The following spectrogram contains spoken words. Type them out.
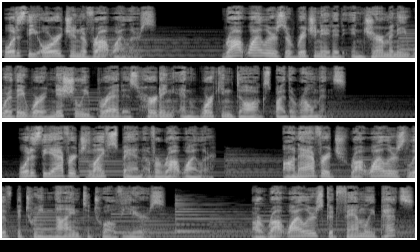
What is the origin of Rottweilers? Rottweilers originated in Germany where they were initially bred as herding and working dogs by the Romans. What is the average lifespan of a Rottweiler? On average, Rottweilers live between 9 to 12 years. Are Rottweilers good family pets?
